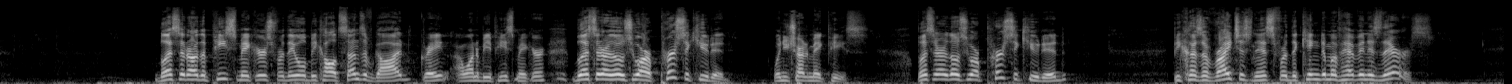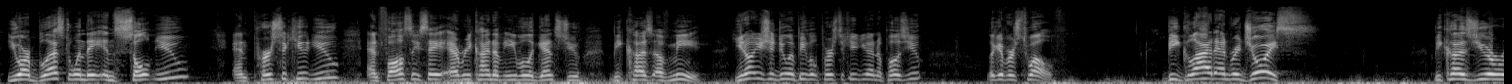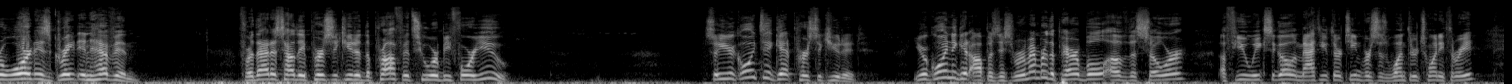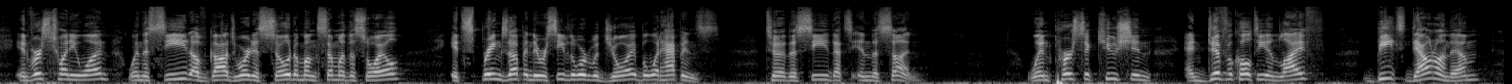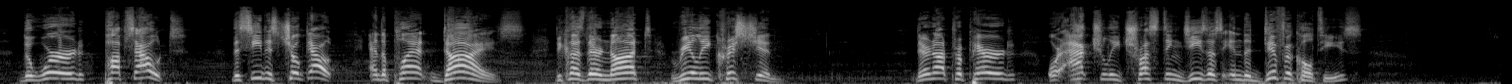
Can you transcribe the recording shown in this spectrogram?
Blessed are the peacemakers, for they will be called sons of God. Great, I want to be a peacemaker. Blessed are those who are persecuted when you try to make peace. Blessed are those who are persecuted because of righteousness, for the kingdom of heaven is theirs. You are blessed when they insult you and persecute you and falsely say every kind of evil against you because of me. You know what you should do when people persecute you and oppose you? Look at verse 12. Be glad and rejoice, because your reward is great in heaven. For that is how they persecuted the prophets who were before you. So you're going to get persecuted. You're going to get opposition. Remember the parable of the sower? a few weeks ago in Matthew 13, verses 1 through 23. In verse 21, when the seed of God's word is sowed among some of the soil, it springs up and they receive the word with joy. But what happens to the seed that's in the sun? When persecution and difficulty in life beats down on them, the word pops out. The seed is choked out and the plant dies because they're not really Christian. They're not prepared or actually trusting Jesus in the difficulties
